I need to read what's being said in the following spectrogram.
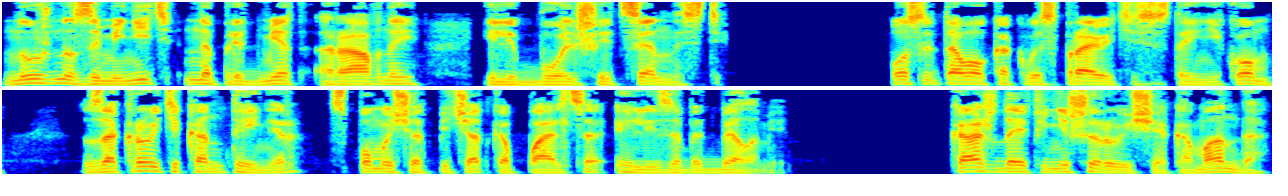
нужно заменить на предмет равной или большей ценности. После того, как вы справитесь с тайником, закройте контейнер с помощью отпечатка пальца Элизабет Беллами. Каждая финиширующая команда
